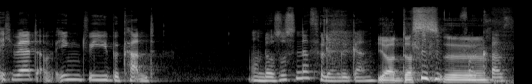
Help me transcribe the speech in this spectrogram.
ich werde irgendwie bekannt. Und das ist in Erfüllung gegangen. Ja, das. Voll äh, krass.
